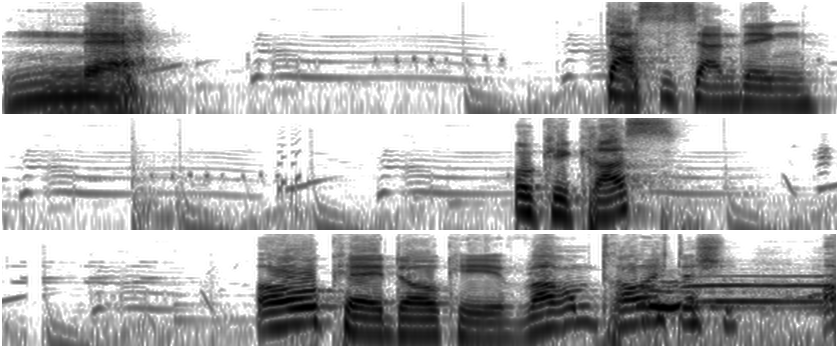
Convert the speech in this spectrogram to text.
Ne. Das ist ja ein Ding. Okay, krass. Okay, Doki. Warum traue ich das schon? Oh!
